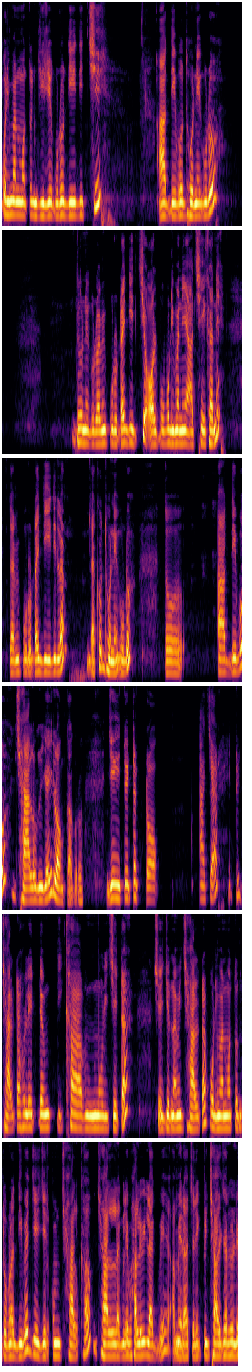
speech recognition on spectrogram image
পরিমাণ মতন জিরে গুঁড়ো দিয়ে দিচ্ছি। আর দেব ধনে গুঁড়ো। ধনে গুঁড়ো আমি পুরোটাই দিচ্ছি, অল্প পরিমাণে আছে এখানে তো আমি পুরোটাই দিয়ে দিলাম। দেখো ধনে গুঁড়ো। তো আর দেব ঝাল অনুযায়ী লঙ্কা গুঁড়ো। যেহেতু এটা টক আচার, একটু ঝালটা হলে একদম তীখা মরিচ এটা, সেই জন্য আমি ঝালটা পরিমাণ মতন তোমরা দিবে, যে যেরকম ঝাল খাও। ঝাল লাগলে ভালোই লাগবে, আমের আচার একটু ঝাল ঝাল হলে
